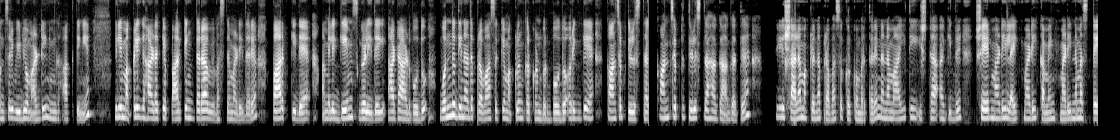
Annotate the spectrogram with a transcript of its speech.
ಒಂದ್ಸರಿ ವಿಡಿಯೋ ಮಾಡಿ ನಿಮ್ಗೆ ಹಾಕ್ತೀನಿ. ಇಲ್ಲಿ ಮಕ್ಕಳಿಗೆ ಆಡೋಕ್ಕೆ ಪಾರ್ಕಿಂಗ್ ಥರ ವ್ಯವಸ್ಥೆ ಮಾಡಿದ್ದಾರೆ. ಪಾರ್ಕ್ ಇದೆ, ಆಮೇಲೆ ಗೇಮ್ಸ್ಗಳಿದೆ, ಆಟ ಆಡ್ಬೋದು. ಒಂದು ದಿನದ ಪ್ರವಾಸಕ್ಕೆ ಮಕ್ಕಳನ್ನ ಕರ್ಕೊಂಡು ಬರ್ಬೋದು. ಅವರಿಗೆ ಕಾನ್ಸೆಪ್ಟ್ ತಿಳಿಸ್ತಾ ಕಾನ್ಸೆಪ್ಟ್ ತಿಳಿಸ್ದ ಹಾಗೆ ಆಗತ್ತೆ. ಇಲ್ಲಿ ಶಾಲಾ ಮಕ್ಕಳನ್ನ ಪ್ರವಾಸಕ್ಕೆ ಕರ್ಕೊಂಬರ್ತಾರೆ ನನ್ನ ಮಾಹಿತಿ ಇಷ್ಟ ಆಗಿದ್ದರೆ ಶೇರ್ ಮಾಡಿ ಲೈಕ್ ಮಾಡಿ ಕಮೆಂಟ್ ಮಾಡಿ. ನಮಸ್ತೆ.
